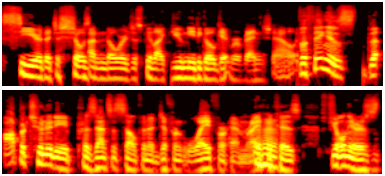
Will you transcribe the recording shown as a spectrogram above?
seer that just shows out of nowhere, just be like, you need to go get revenge now. the thing is, the opportunity presents itself in a different way for him, right? Mhm. Because Fjolnir's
